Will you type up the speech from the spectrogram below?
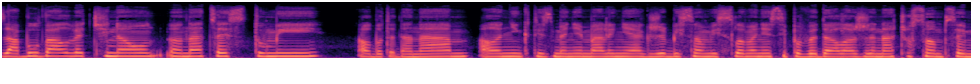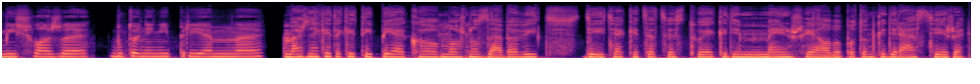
zabúval väčšinou na cestu mi, alebo teda nám, ale nikdy sme nemali nejak, že by som vyslovene si povedala, že na čo som sa myšla, že mu to není príjemné. Máš nejaké také typy, ako možno zabaviť dieťa, keď sa cestuje, keď je menšie, alebo potom, keď rastie, že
